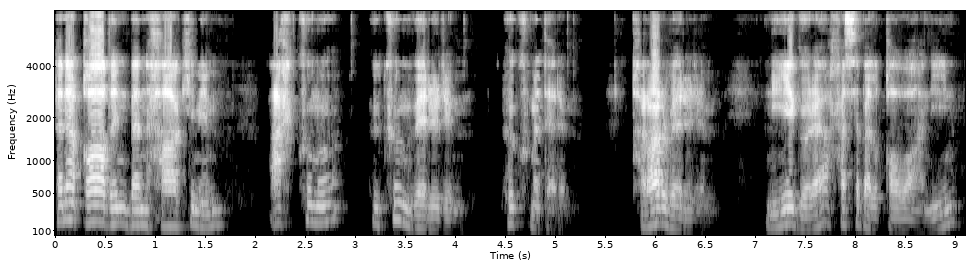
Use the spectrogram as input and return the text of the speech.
Ene kadin ben hakimim. Ahkumu hüküm veririm. Hükmederim. Karar veririm. Niye göre? Hasebel kavanin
